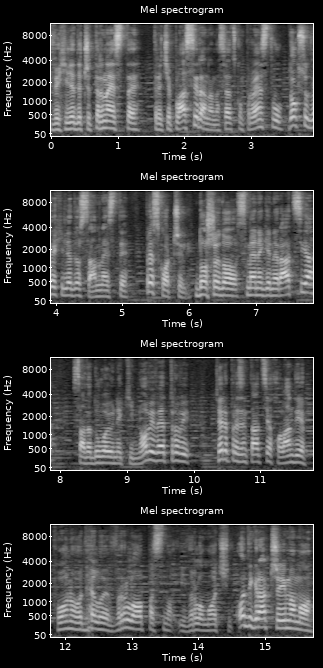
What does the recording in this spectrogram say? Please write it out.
2014. treće plasirana na svetskom prvenstvu, dok su 2018 preskočili. Došlo je do smene generacija, sada duvaju neki novi vetrovi, te reprezentacija Holandije ponovo deluje vrlo opasno i vrlo moćno. Od igrača imamo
